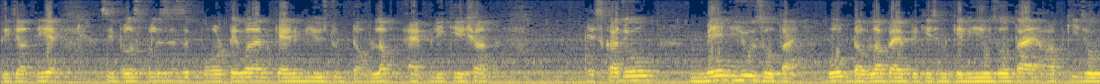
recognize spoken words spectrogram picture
दी जाती है। C plus plus is portable and can be use to develop application इसका जो मेन यूज़ होता है, वो डेवलप एप्लीकेशन के लिए यूज़ होता है। आपकी जो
